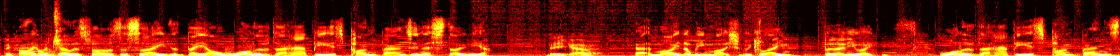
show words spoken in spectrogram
Thank you very I would go as far as to say that they are one of the happiest punk bands in Estonia. There you go. That might not be much of a claim, but anyway, one of the happiest punk bands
